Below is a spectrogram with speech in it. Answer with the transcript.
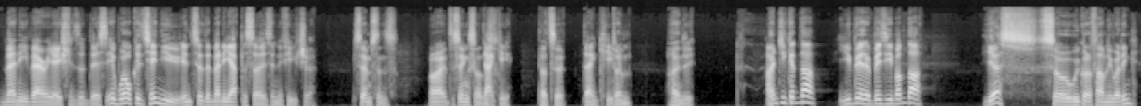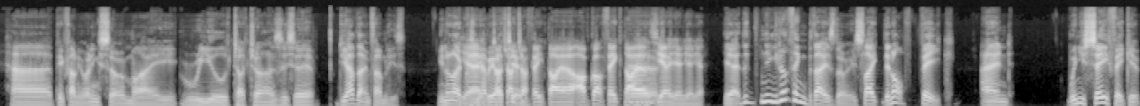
many variations of this. It will continue into the many episodes in the future. Simpsons. All right, the Simpsons. Thank you, That's it. thank you. Done. Hanji. Anji Ganda, you've been a busy banda. Yes. So we've got a family wedding, uh, big family wedding. So my real chacha, as they say. Do you have that in families? You know, like yeah, have real chacha. fake dyer. I've got fake Yeah. dyers. Yeah, yeah, yeah, yeah. Yeah, the, you don't think that is though. It's like they're not fake, and when you say fake, it,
